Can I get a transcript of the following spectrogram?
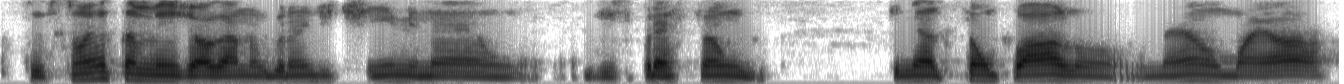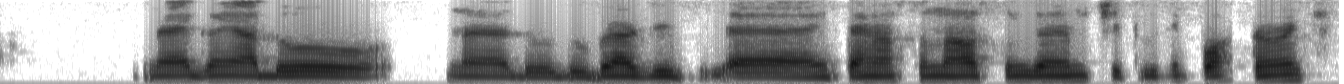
você sonha também jogar num grande time, né? Um, de expressão que nem a de São Paulo, né? O maior né, ganhador né, do, do Brasil é, internacional, assim, ganhando títulos importantes.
